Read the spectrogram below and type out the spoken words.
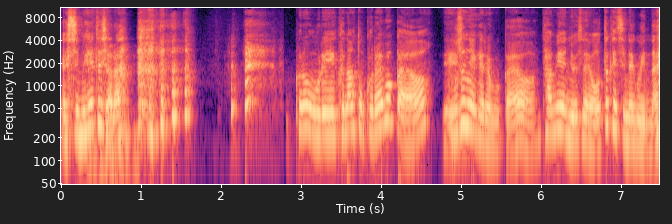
열심히 해두셔라. 그럼 우리 근황 토크를 해볼까요? 네. 무슨 얘기를 해볼까요? 다미안 요새 어떻게 지내고 있나요?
